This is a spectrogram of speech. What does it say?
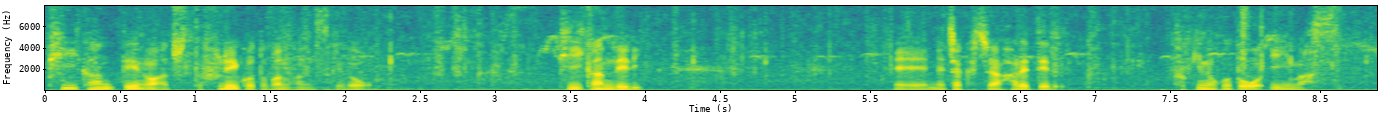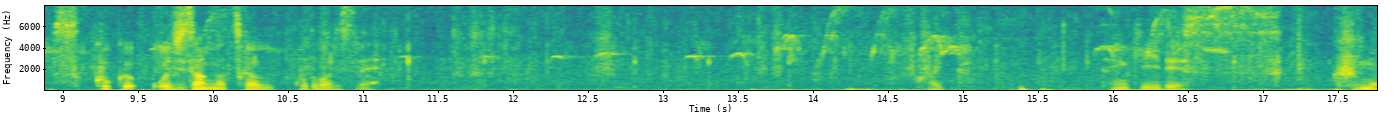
ピーカンっていうのはちょっと古い言葉なんですけどピーカンデリ、えー、めちゃくちゃ晴れてる。時のことを言います。すっごくおじさんが使う言葉ですね。はい。天気いいです。雲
